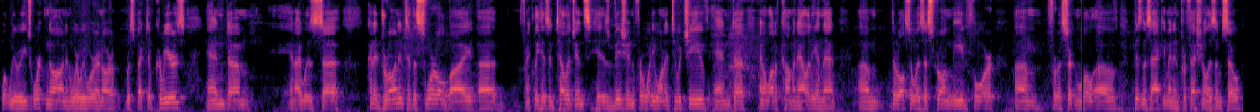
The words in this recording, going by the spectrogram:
what we were each working on and where we were in our respective careers. And um, and I was uh, kind of drawn into the swirl by, uh, frankly, his intelligence, his vision for what he wanted to achieve, and uh, and a lot of commonality in that. Um, there also was a strong need for um, for a certain level of business acumen and professionalism. So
